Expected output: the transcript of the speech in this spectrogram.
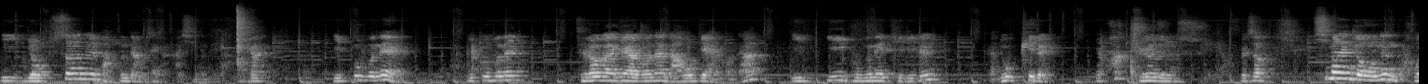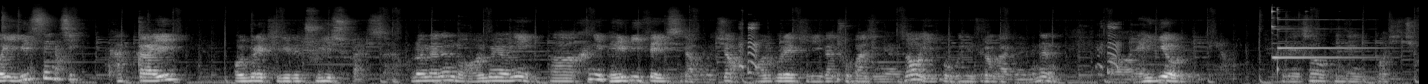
이 옆선을 바꾼다고 생각하시면 돼요. 그러니까 이 부분을 이 부분을 들어가게 하거나 나오게 하거나 이, 이 부분의 길이를 그러니까 높이를 그냥 확 줄여주는 수술이에요. 그래서 심한 경우는 거의 1cm 가까이 얼굴의 길이를 줄일 수가 있어요. 그러면은 뭐 얼굴형이 어, 흔히 베이비 페이스라고 그러죠. 얼굴의 길이가 좁아지면서 이 부분이 들어가게 되면은 어, 애기 얼굴이 돼요. 그래서 굉장히 이뻐지죠.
